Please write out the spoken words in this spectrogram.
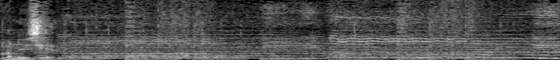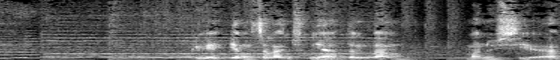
manusia Oke, yang selanjutnya tentang manusia.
